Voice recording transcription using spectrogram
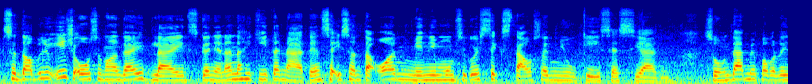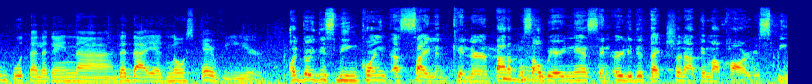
sa WHO, sa mga guidelines, ganyan, ang nakikita natin, sa isang taon, minimum siguro 6,000 new cases yan. So, ang dami pa rin po talaga yung na-diagnose every year. Although it is being coined as silent killer, para po sa awareness and early detection natin mga ka-RSP,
